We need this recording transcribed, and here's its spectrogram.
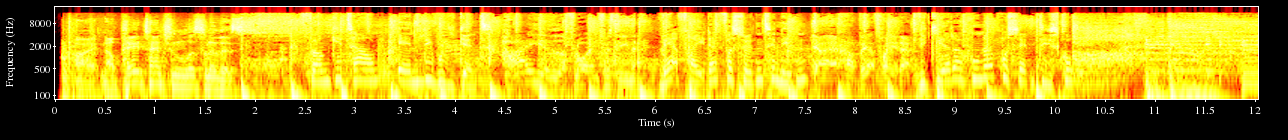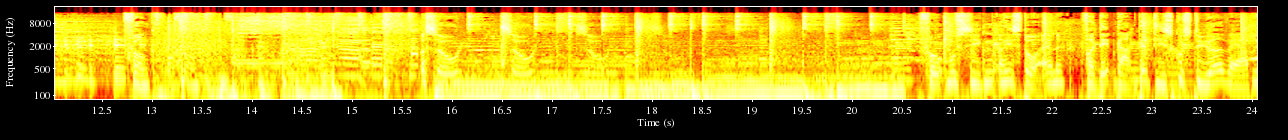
All right, now pay attention and listen to this. Funky Town, endelig weekend. Hej, jeg hedder Florian Fastina. Hver fredag fra 17 til 19. Jeg er her hver fredag. Vi giver dig 100% disco. Funk. Funk. Og soul. Soul. Soul. Få musikken og historierne fra den gang, da disco styrede verden.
